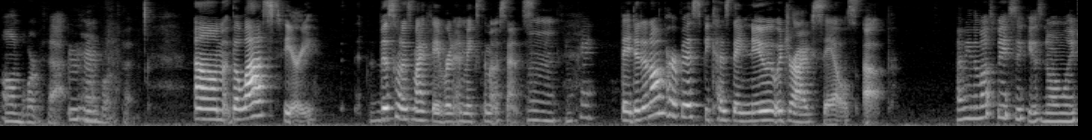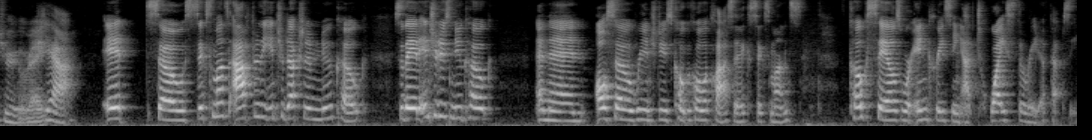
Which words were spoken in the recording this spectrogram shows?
on board with that. Mhm. On board with that. Um, the last theory, this one is my favorite and makes the most sense. okay. They did it on purpose because they knew it would drive sales up. I mean, the most basic is normally true, right? Yeah. It so six months after the introduction of New Coke, so they had introduced New Coke and then also reintroduced Coca-Cola Classic six months. Coke sales were increasing at twice the rate of Pepsi.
